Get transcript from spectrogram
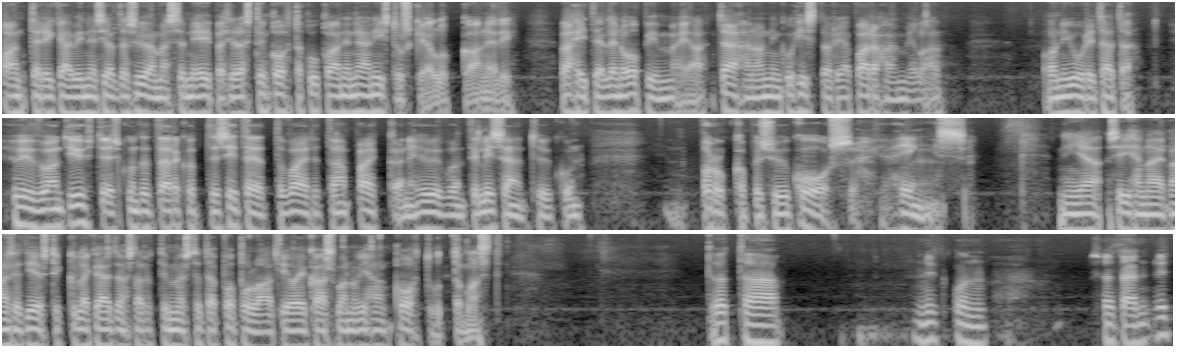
panteri kävi ne sieltä syömässä, niin eipä siellä sitten kohta kukaan enää istuskellutkaan. Eli vähitellen opimme ja tämähän on niin kuin historia parhaimmillaan on juuri tätä. Hyvinvointiyhteiskunta tarkoitti sitä, että vaihdetaan paikkaa, niin hyvinvointi lisääntyy, kun porukka pysyy koossa ja hengissä. Niin ja siihen aikaan se tietysti kyllä käytännössä tarkoitti myös, että populaatio ei kasvanut ihan kohtuuttomasti. Tota, nyt kun sanotaan, nyt,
